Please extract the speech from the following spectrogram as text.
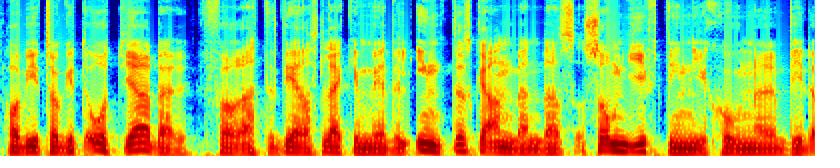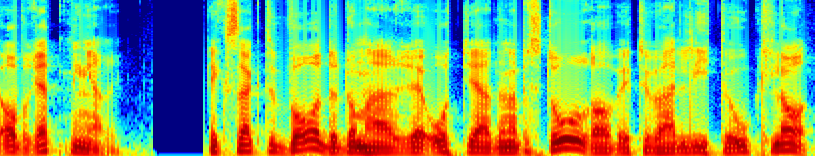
har vidtagit åtgärder för att deras läkemedel inte ska användas som giftinjektioner vid avrättningar. Exakt vad de här åtgärderna består av är tyvärr lite oklart.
